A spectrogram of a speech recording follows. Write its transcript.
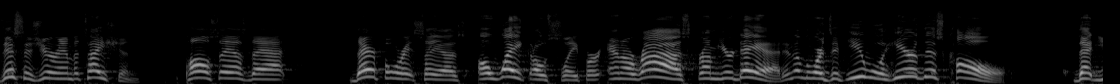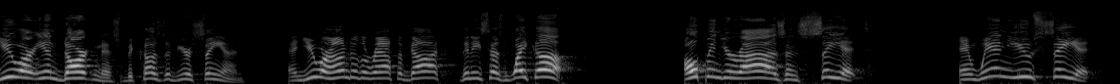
this is your invitation. Paul says that Therefore, it says, Awake, O sleeper, and arise from your dead. In other words, if you will hear this call that you are in darkness because of your sin and you are under the wrath of God, then he says, Wake up. Open your eyes and see it. And when you see it,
